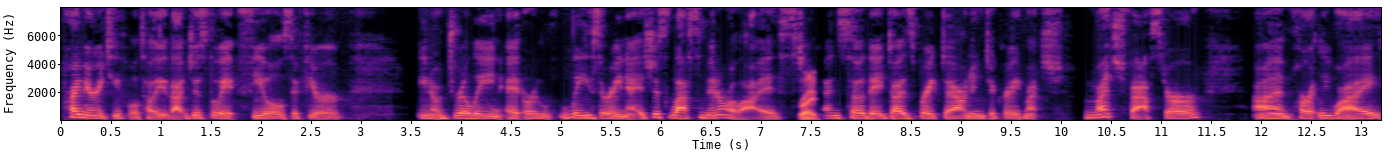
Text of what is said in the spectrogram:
primary teeth will tell you that just the way it feels if you're you know, drilling it or lasering it. It's just less mineralized. Right. And so that it does break down and degrade much, much faster um, partly why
